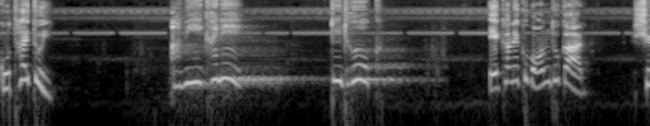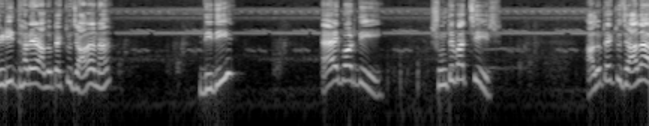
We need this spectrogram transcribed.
কোথায় তুই? আমি এখানে। তুই ঢোক। এখানে খুব অন্ধকার। সিঁড়ির ধারের আলোটা একটু জ্বালা না? দিদি? এই বর্দি। শুনতে পাচ্ছিস? আলোটা একটু জ্বালা।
